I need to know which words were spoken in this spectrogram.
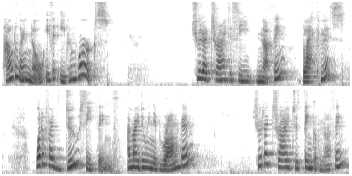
How do I know if it even works? Should I try to see nothing, blackness? What if I do see things? Am I doing it wrong then? Should I try to think of nothing?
